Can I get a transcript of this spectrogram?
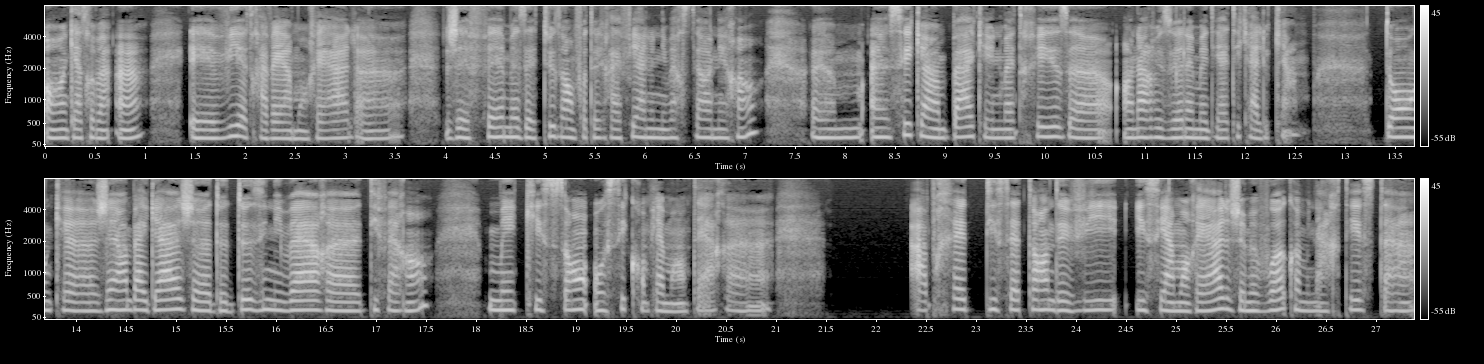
en 81 et vis et travaille à Montréal. Euh, j'ai fait mes études en photographie à l'université en Iran, euh, ainsi qu'un bac et une maîtrise euh, en art visuel et médiatique à l'UQAM. Donc, j'ai un bagage de deux univers différents, mais qui sont aussi complémentaires. Après 17 ans de vie ici à Montréal, je me vois comme une artiste euh,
